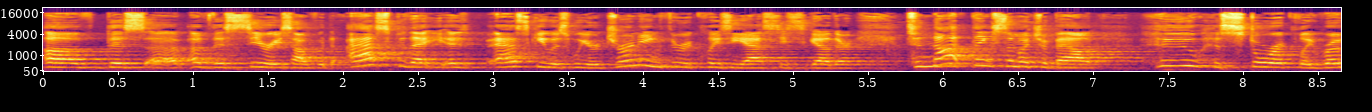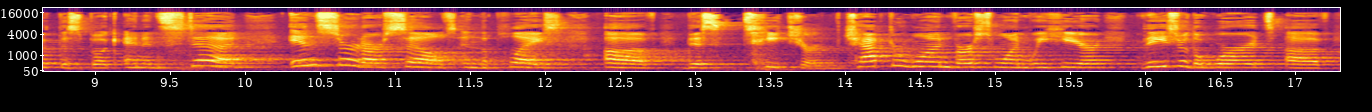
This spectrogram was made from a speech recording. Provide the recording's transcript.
of this, uh, of this series, I would ask, that, ask you as we are journeying through Ecclesiastes together to not think so much about who historically wrote this book and instead insert ourselves in the place of this teacher. Chapter 1, verse 1, we hear these are the words of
